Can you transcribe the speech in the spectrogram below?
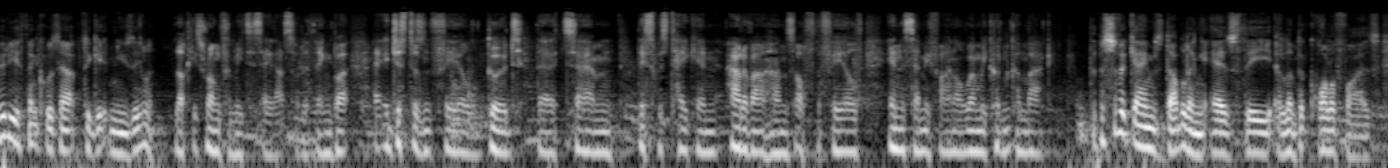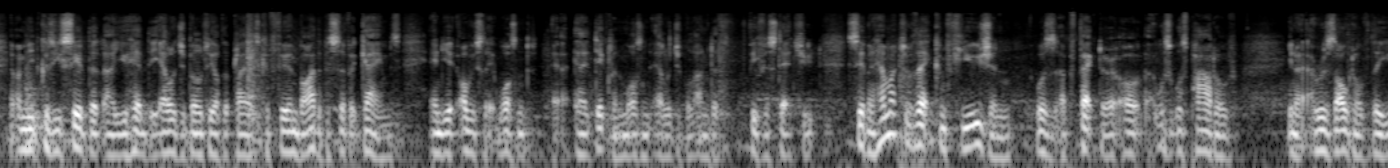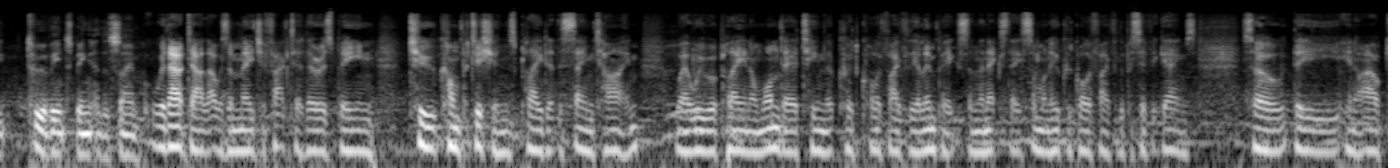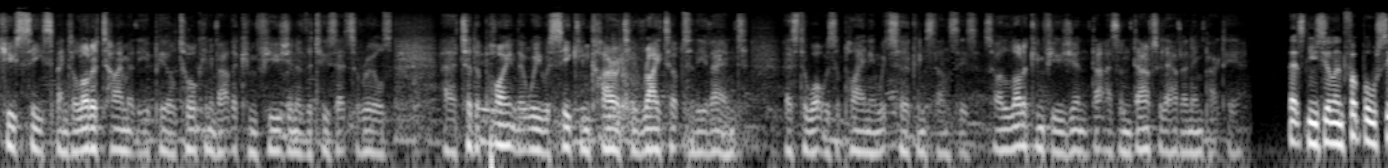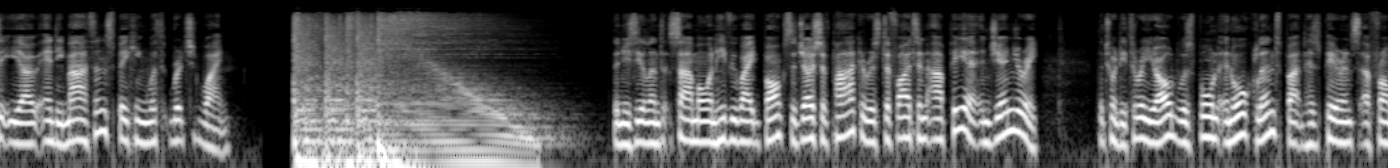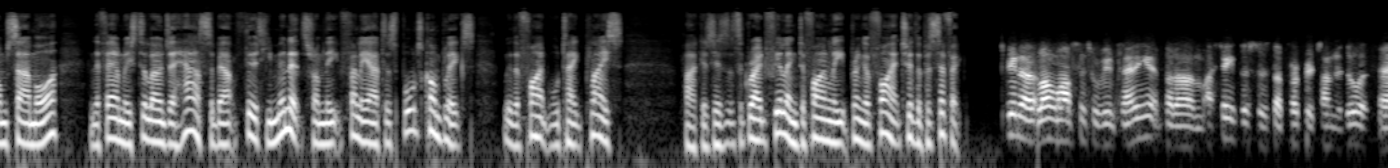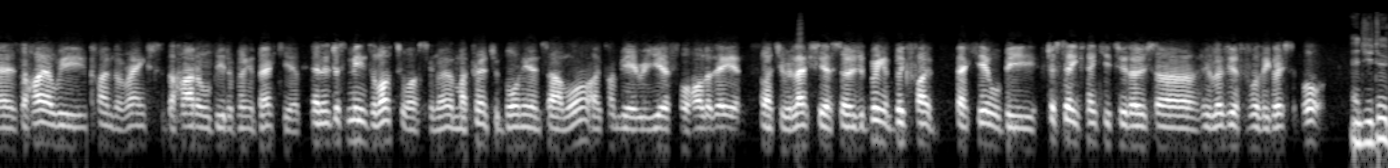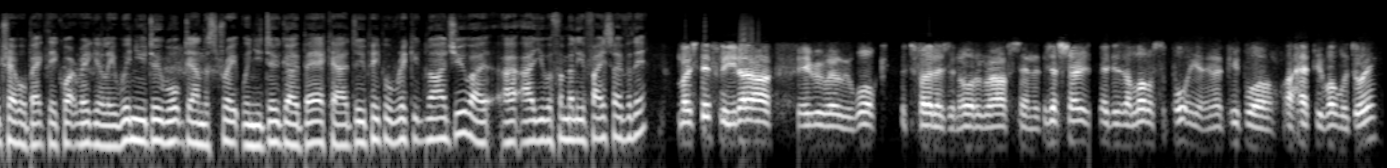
Who do you think was out to get New Zealand? Look, it's wrong for me to say that sort of thing, but it just doesn't feel good that um, this was taken out of our hands off the field in the semi final when we couldn't come back. The Pacific Games doubling as the Olympic qualifiers. I mean, because you said that uh, you had the eligibility of the players confirmed by the Pacific Games, and yet obviously it wasn't. Uh, uh Declan wasn't eligible under FIFA Statute Seven. How much of that confusion was a factor, or was was part of you know, a result of the two events being at the same? Without doubt, that was a major factor. There has been two competitions played at the same time, where we were playing on one day a team that could qualify for the Olympics, and the next day someone who could qualify for the Pacific Games. So the, you know, our QC spent a lot of time at the appeal talking about the confusion of the two sets of rules, uh, to the point that we were seeking clarity right up to the event as to what was applying in which circumstances. So a lot of confusion that has undoubtedly had an impact here. That's New Zealand football CEO Andy Martin speaking with Richard Wayne. The New Zealand Samoan heavyweight boxer Joseph Parker is to fight in Apia in January. The 23 year old was born in Auckland, but his parents are from Samoa, and the family still owns a house about 30 minutes from the Faleata Sports Complex, where the fight will take place. Parker says it's a great feeling to finally bring a fight to the Pacific. It's been a long while since we've been planning it, but um, I think this is the appropriate time to do it. As the higher we climb the ranks, the harder it will be to bring it back here. And it just means a lot to us, you know. My parents were born here in Samoa. I come here every year for holiday and like to relax here. So to bring a big fight back here will be just saying thank you to those uh, who live here for their great support. And you do travel back there quite regularly. When you do walk down the street, when you do go back, uh, do people recognise you? Are, are you a familiar face over there? Most definitely, you know, everywhere we walk, it's photos and autographs, and it just shows that there's a lot of support here. You know, people are, are happy what we're doing.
